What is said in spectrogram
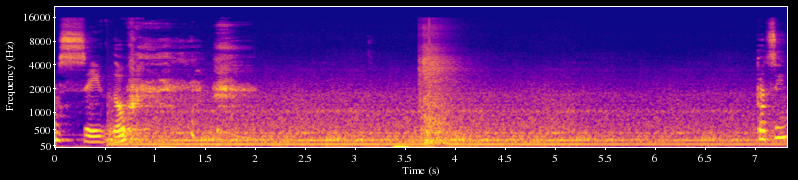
want to save though. Cutscene?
